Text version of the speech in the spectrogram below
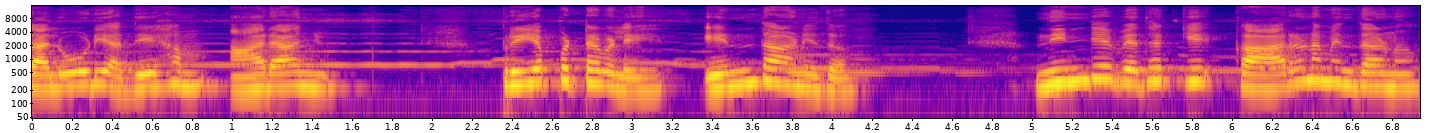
തലോടി അദ്ദേഹം ആരാഞ്ഞു. പ്രിയപ്പെട്ടവളെ എന്താണിത്? നിന്റെ വ്യഥയ്ക്ക് കാരണമെന്താണ്?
